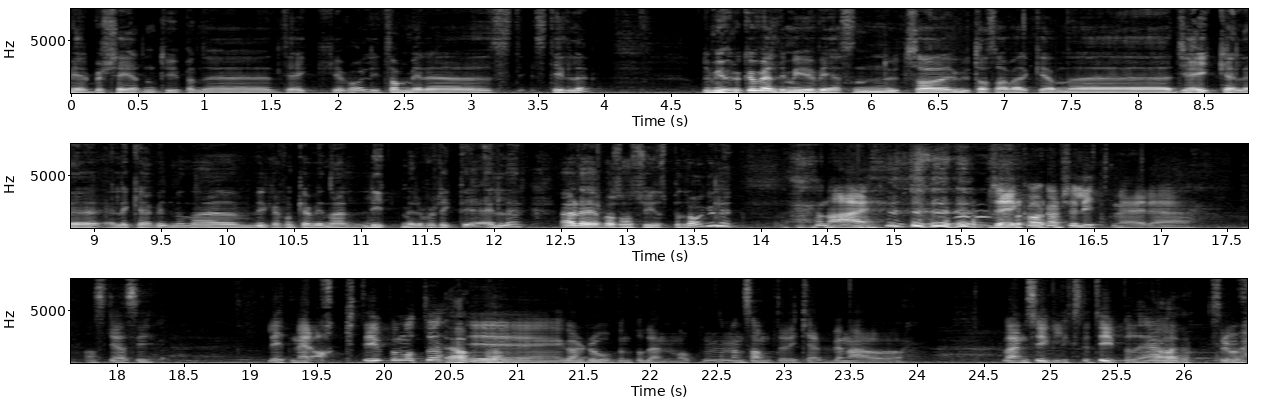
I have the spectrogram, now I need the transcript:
mer beskjeden type enn Jake var? Litt sånn mer st- stille? De gjør jo ikke veldig mye vesen ut, av seg, verken eh, Jake eller, eller Kevin. Men det virker som Kevin er litt mer forsiktig. Eller er det bare sånn synsbedrag, eller? Nei, Jake var kanskje litt mer eh, Hva skal jeg si? Litt mer aktiv, på en måte, Ja, i garderoben på den måten. Men samtidig, Kevin er jo verdens hyggeligste type, det. Ja, og ja. Tror,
